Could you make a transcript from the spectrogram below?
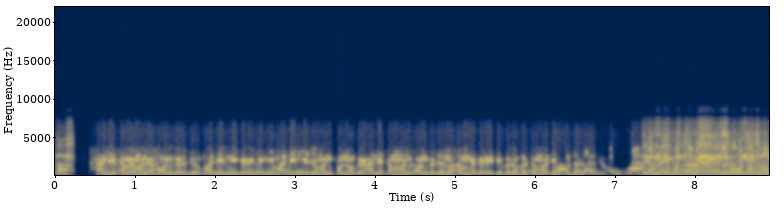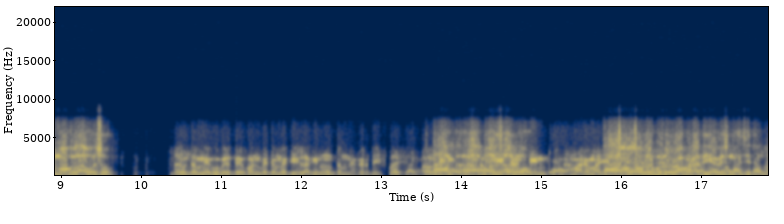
હા સાંજે તમે મને ફોન કરજો. માજી નહીં કરે. કેમ કે માજી કહેજો મને ફોન ન કરે. સાંજે તમે મને ફોન કરજો હું તમને કરી દઈ બરોબર? તમે માજી જ પહોંચાડી દેજો એમ નહીં પણ તમે એટલે કોના થ્રુ મોકલાવો છો? હું તમને ગૂગલ પે ફોન પે તમને જે લાગે હું તમને કરી દઈશ. મારે માજી રૂબરૂ રોકડા દઈ આવીશ માજી હાલો.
